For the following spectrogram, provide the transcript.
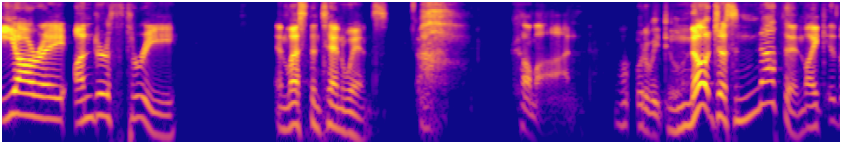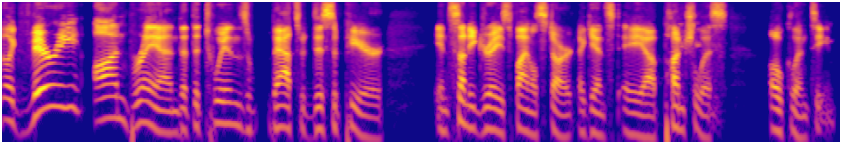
ERA under three, and less than 10 wins. come on. What are we doing? No, just nothing. Like like very on brand that the Twins bats would disappear in Sonny Gray's final start against a uh, punchless Oakland team.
